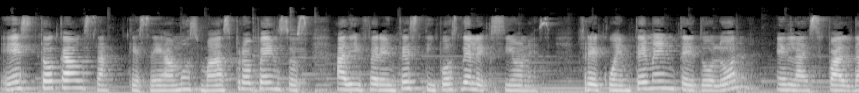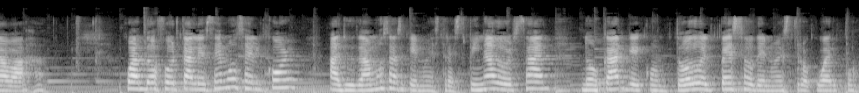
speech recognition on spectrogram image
Esto causa que seamos más propensos a diferentes tipos de lecciones, frecuentemente dolor en la espalda baja. Cuando fortalecemos el core, ayudamos a que nuestra espina dorsal no cargue con todo el peso de nuestro cuerpo.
